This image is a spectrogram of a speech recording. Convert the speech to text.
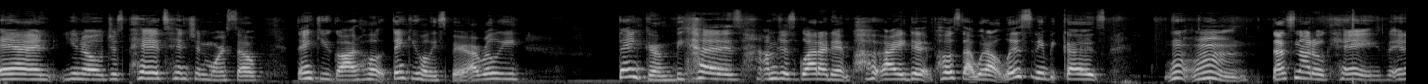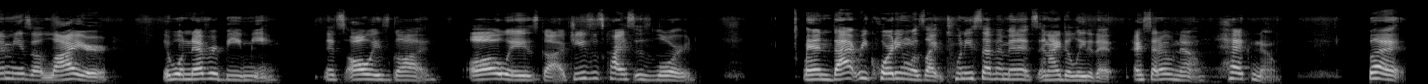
and you know just pay attention more so. Thank you god. Thank you holy spirit. I really thank him because i'm just glad i didn't po- i didn't post that without listening because mm-mm, that's not okay. The enemy is a liar. It will never be me. It's always god. Always god. Jesus christ is lord. And that recording was like 27 minutes and i deleted it. I said oh no. Heck no. But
